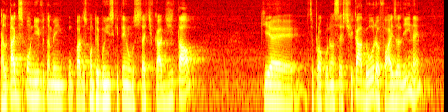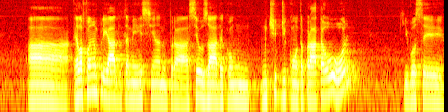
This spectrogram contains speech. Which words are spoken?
Ela está disponível também para os contribuintes que têm o certificado digital, que é. Você procura uma certificadora, faz ali, né? A, ela foi ampliada também esse ano para ser usada como um, um tipo de conta prata ou ouro, que você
